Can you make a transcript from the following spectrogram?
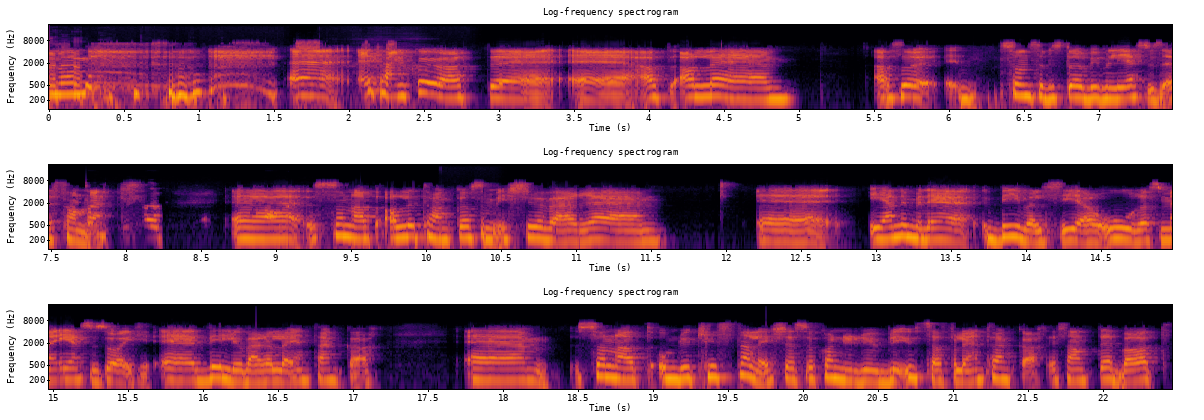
Men eh, jeg tenker jo at, eh, at alle Altså, sånn som det står i Bibelen, Jesus er sannhet. Eh, sånn at alle tanker som ikke vil være eh, enig med det Bibelen sier, ordet som er Jesus òg, eh, vil jo være løgntanker. Eh, sånn at om du er kristen eller ikke, så kan du bli utsatt for løgntanker. Det er bare at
